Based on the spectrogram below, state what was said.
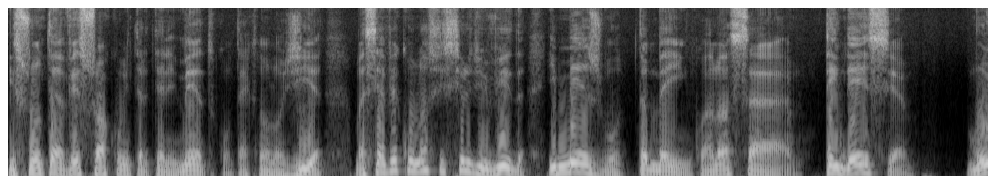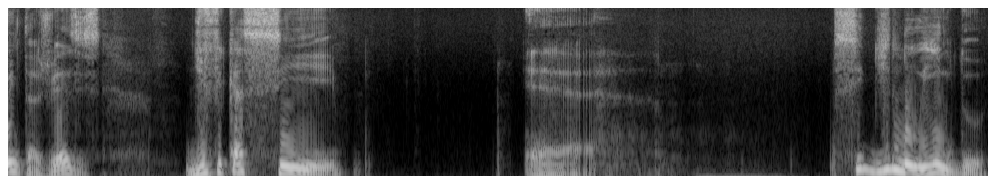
isso não tem a ver só com entretenimento, com tecnologia, mas tem a ver com o nosso estilo de vida e mesmo também com a nossa tendência, muitas vezes, de ficar se. É, se diluindo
